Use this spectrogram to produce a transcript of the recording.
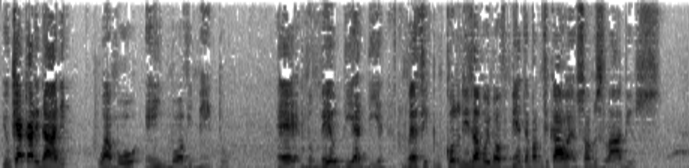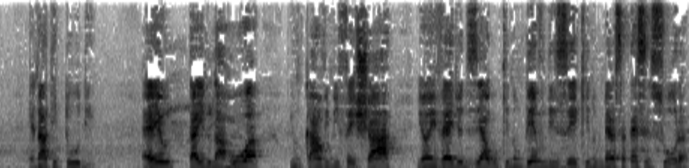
E o que é a caridade? O amor em movimento. É no meu dia a dia. Não é, quando diz amor em movimento, é para não ficar só nos lábios. É na atitude. É eu estar tá indo na rua e um carro vir me fechar, e ao invés de eu dizer algo que não devo dizer, que não merece até censura,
